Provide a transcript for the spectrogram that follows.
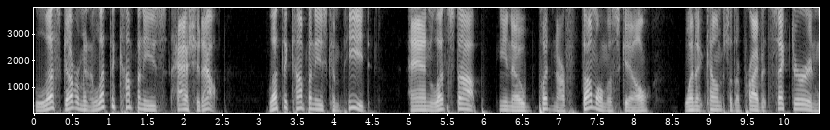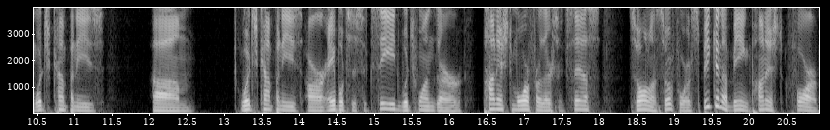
less government and let the companies hash it out. Let the companies compete and let's stop, you know, putting our thumb on the scale when it comes to the private sector and which companies um, which companies are able to succeed, which ones are punished more for their success, so on and so forth. Speaking of being punished for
